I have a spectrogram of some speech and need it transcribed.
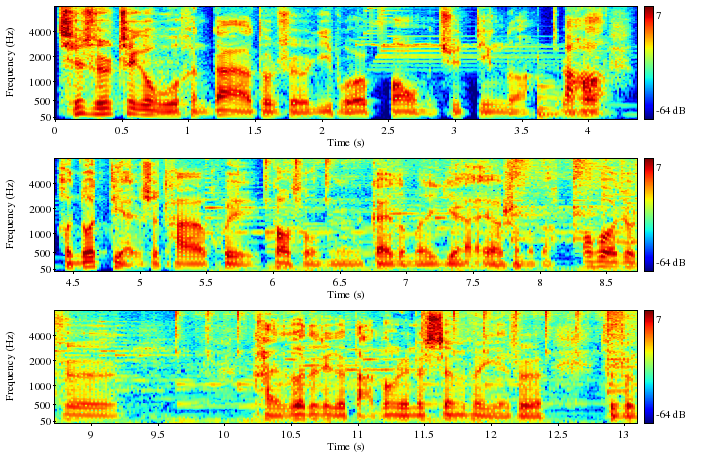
其实这个舞很大都是一博帮我们去盯的，然后很多点是他会告诉我们该怎么演呀什么的，包括就是凯哥的这个打更人的身份也是，就是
